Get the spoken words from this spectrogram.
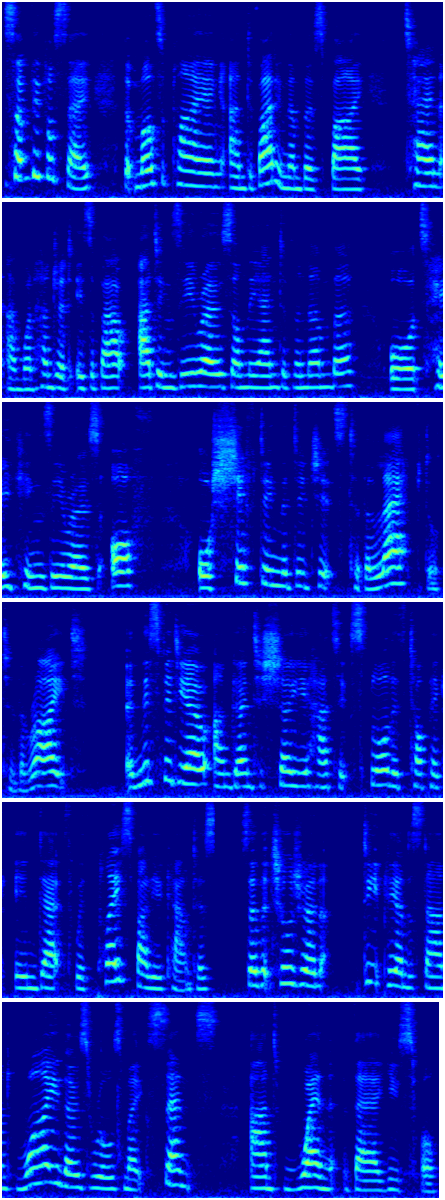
Some people say that multiplying and dividing numbers by 10 and 100 is about adding zeros on the end of the number or taking zeros off or shifting the digits to the left or to the right. In this video I'm going to show you how to explore this topic in depth with place value counters so that children deeply understand why those rules make sense and when they're useful.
